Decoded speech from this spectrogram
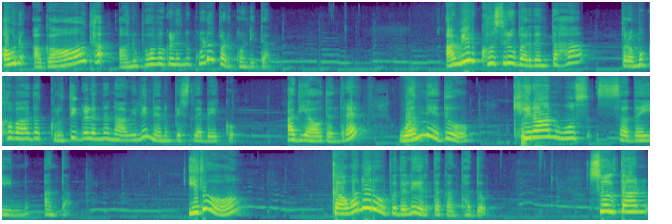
ಅವನು ಅಗಾಧ ಅನುಭವಗಳನ್ನು ಕೂಡ ಪಡ್ಕೊಂಡಿದ್ದ. ಅಮೀರ್ ಖುಸ್ರು ಬರೆದಂತಹ ಪ್ರಮುಖವಾದ ಕೃತಿಗಳನ್ನು ನಾವಿಲ್ಲಿ ನೆನಪಿಸಲೇಬೇಕು. ಅದು ಯಾವುದಂದ್ರೆ ಒಂದನೇದು ಖಿರಾನ್ ಊಸ್ ಸದೈನ್ ಅಂತ. ಇದು ಕವನ ರೂಪದಲ್ಲಿ ಇರತಕ್ಕಂಥದ್ದು. ಸುಲ್ತಾನ್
